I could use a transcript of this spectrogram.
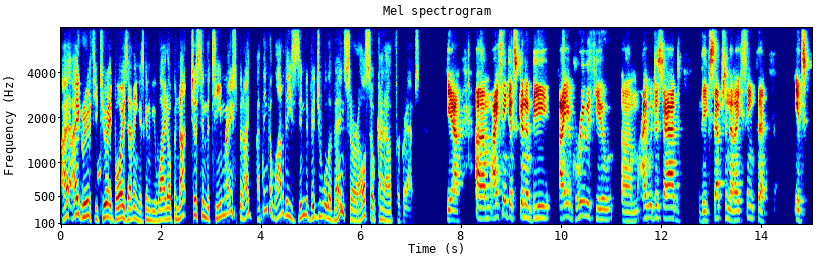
I, I agree with you. 2A boys, I think, is going to be wide open, not just in the team race, but I, I think a lot of these individual events are also kind of up for grabs. Yeah, um, I think it's going to be, I agree with you. Um, I would just add the exception that I think that it's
